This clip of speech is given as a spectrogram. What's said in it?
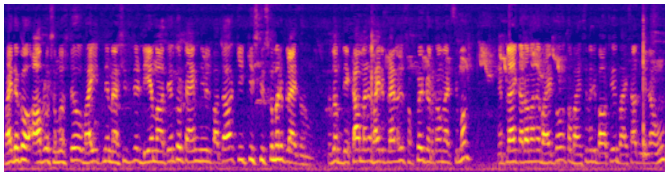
भाई देखो आप लोग समझते हो भाई इतने मैसेज इतने डीएम आते हैं तो टाइम नहीं मिल पाता कि किस किस को मैं रिप्लाई करूँ। तो जब देखा मैंने भाई रिप्लाई मैं सबको ही करता हूँ मैक्सिमम रिप्लाई करा मैंने भाई को तो भाई से मेरी बात हुई भाई साथ मिला हूँ।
